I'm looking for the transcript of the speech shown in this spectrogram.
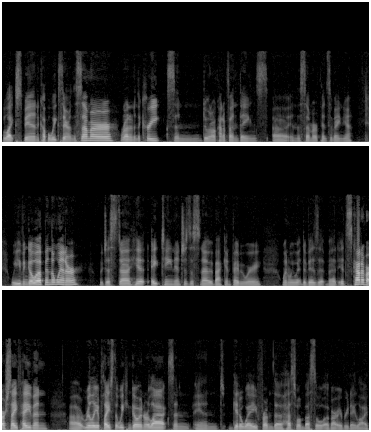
We like to spend a couple weeks there in the summer, running in the creeks and doing all kind of fun things uh, in the summer of Pennsylvania. We even go up in the winter. We just uh, hit 18 inches of snow back in February when we went to visit. But it's kind of our safe haven, uh, really a place that we can go and relax and, and get away from the hustle and bustle of our everyday life.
